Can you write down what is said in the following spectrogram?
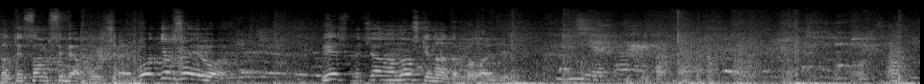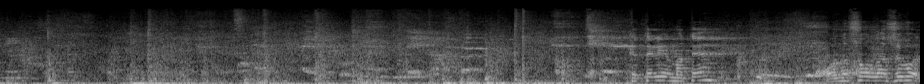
То ты сам себя получаешь. Вот, держи его. Видишь, сначала ножки надо было одеть. Каталин Мате, он ушел на живот.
